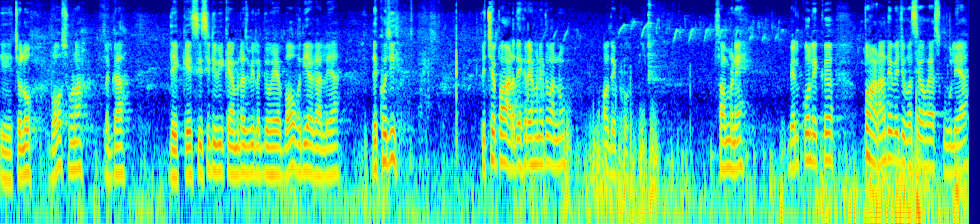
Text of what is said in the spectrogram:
ਤੇ ਚਲੋ, ਬਹੁਤ ਸੋਹਣਾ ਲੱਗਾ। ਦੇਖ ਕੇ ਸੀਸੀਟੀਵੀ ਕੈਮਰਾਜ਼ ਵੀ ਲੱਗੇ ਹੋਏ ਆ, ਬਹੁਤ ਵਧੀਆ ਗੱਲ ਆ। ਦੇਖੋ ਜੀ, ਪਿੱਛੇ ਪਹਾੜ ਦਿਖ ਰਹੇ ਹੋਣੇ ਤੁਹਾਨੂੰ। ਉਹ ਦੇਖੋ, ਸਾਹਮਣੇ ਬਿਲਕੁਲ ਇੱਕ ਪਹਾੜਾਂ ਦੇ ਵਿੱਚ ਵਸਿਆ ਹੋਇਆ ਸਕੂਲ ਆ।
